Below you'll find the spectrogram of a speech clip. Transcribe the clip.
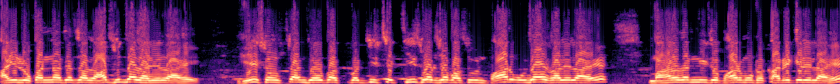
आणि लोकांना त्याचा लाभ सुद्धा झालेला आहे. हे संस्थान जवळपास पंचवीस ते तीस वर्षापासून फार उदय झालेलं आहे. महाराजांनी इथं फार मोठं कार्य केलेलं आहे.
